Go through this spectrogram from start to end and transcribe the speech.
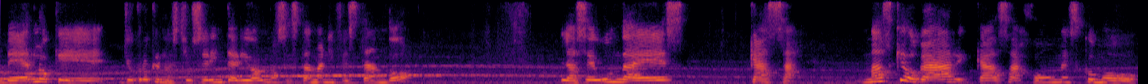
Ver lo que yo creo que nuestro ser interior nos está manifestando. La segunda es casa. Más que hogar, casa, home, es como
